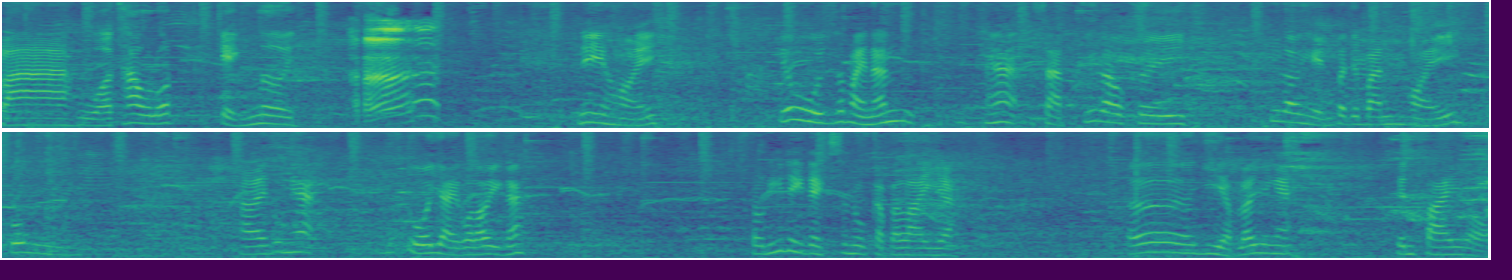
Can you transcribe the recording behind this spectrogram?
ปลาหัวเท่ารถเก๋งเลย นี่หอยเดี๋ยวสมัยนั้นนะฮะสัตว์ที่เราเคยที่เราเห็นปัจจุบันหอยกุ้งอะไรพวกเนี้ยตัวใหญ่กว่าเราอีกนะ ตรงนี้เด็กๆสนุกกับอะไรอะ เออ เหยียบแล้วยังไง เป็นไฟหรอ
